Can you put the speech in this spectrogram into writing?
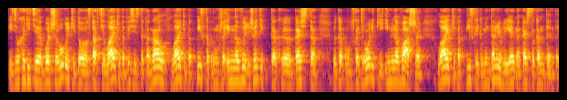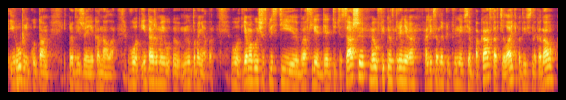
Если вы хотите больше рубрики, то ставьте лайки, подписывайтесь на канал, лайки, подписка, потому что именно вы решаете, как э, качество выпускать ролики, именно ваши лайки, подписка и комментарии влияют на качество контента, и рубрику там, и продвижение канала. Вот, и также мои, э, ну это понятно. Вот, я могу еще сплести браслет для тети Саши, моего фитнес-тренера, Александра Клюквины. Всем пока, ставьте лайки, подписывайтесь на канал.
